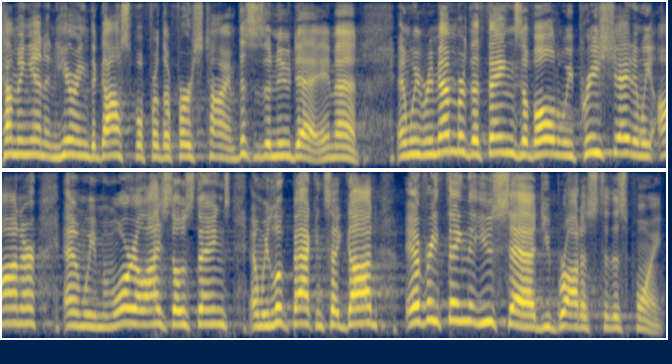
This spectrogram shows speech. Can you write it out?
coming in and hearing the gospel for the first time. This is a new day amen. And we remember the things of old we appreciate and we honor and we memorialize those things and we look back and say god everything that you said you brought us to this point.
